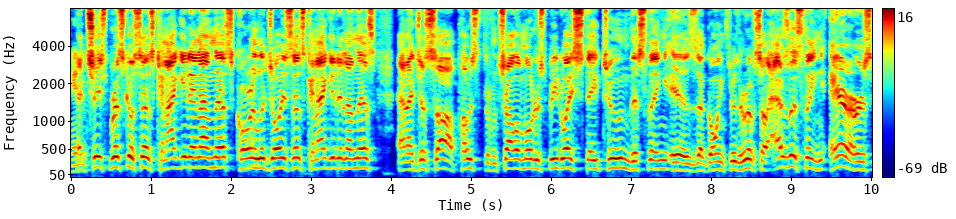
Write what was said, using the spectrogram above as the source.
And, And- Chase Briscoe says, "Can I get in on this?" Corey LaJoie says, "Can I get in on this?" And I just saw a post from Charlotte Motor Speedway. Stay tuned. This thing is uh, going through the roof. So as this thing airs,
